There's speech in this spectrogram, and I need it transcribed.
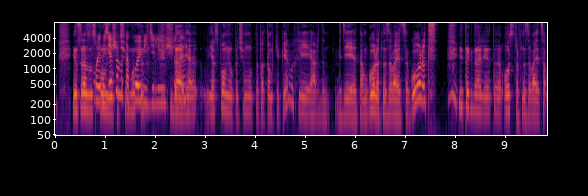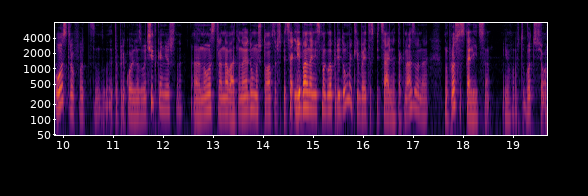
Я сразу вспомнил Ой, где же мы такое видели еще? Да, да? Я, я вспомнил почему-то потомки первых Ли Арден, где там город называется город, и так далее. Это остров называется остров. Вот это прикольно звучит, конечно, а, но странновато. Но я думаю, что автор специально... Либо она не смогла придумать, либо это специально так названо. Ну, просто столица. И вот, вот все.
